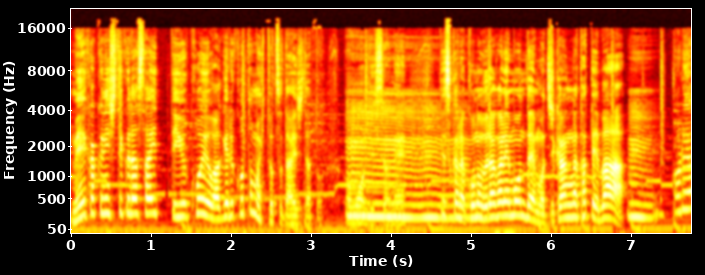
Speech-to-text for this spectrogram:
明確にしてくださいっていう声を上げることも一つ大事だと思うんですよね。ねですからこの裏金問題も時間が経てば、うん。あれ？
